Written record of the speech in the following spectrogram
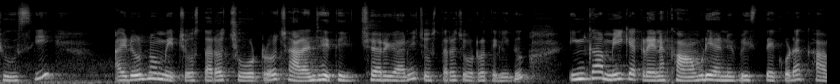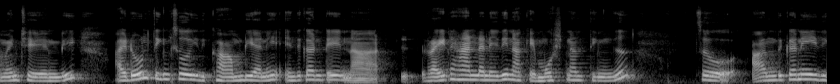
చూసి. ఐ డోంట్ నో మీరు చూస్తారో చూడరో ఛాలెంజ్ అయితే ఇచ్చారు కానీ చూస్తారో చూడరో తెలీదు. ఇంకా మీకు ఎక్కడైనా కామెడీ అనిపిస్తే కూడా కామెంట్ చేయండి. ఐ డోంట్ థింక్ సో ఇది కామెడీ అని. ఎందుకంటే నా రైట్ హ్యాండ్ అనేది నాకు ఎమోషనల్ థింగ్ సో అందుకని ఇది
